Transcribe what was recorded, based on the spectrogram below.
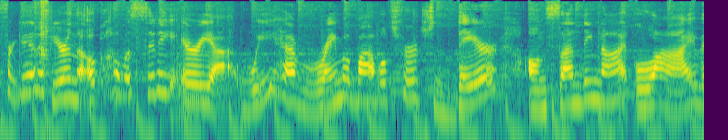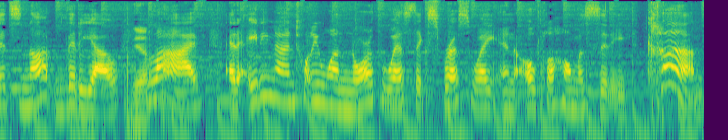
forget, if you're in the Oklahoma City area, we have Rhema Bible Church there on Sunday night live. It's not video, live at 8921 Northwest Expressway in Oklahoma City. Come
